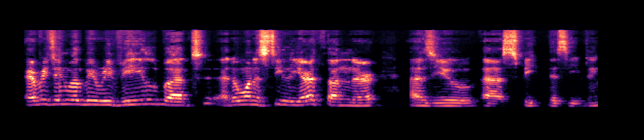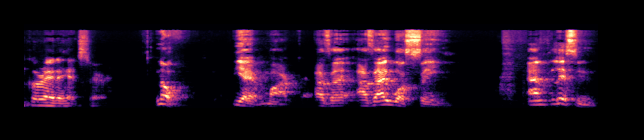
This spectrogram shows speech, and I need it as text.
everything will be revealed. But I don't want to steal your thunder as you uh, speak this evening. Go right ahead, sir. No, yeah, Mark. As I as I was saying, and listen,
